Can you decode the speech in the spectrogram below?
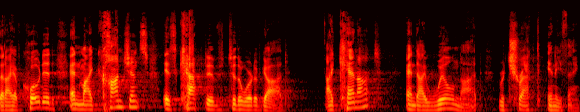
that I have quoted, and my conscience is captive to the word of God. I cannot and I will not retract anything,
